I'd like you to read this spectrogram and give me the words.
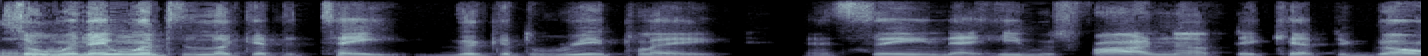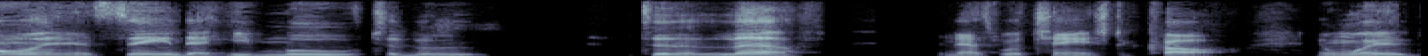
So Mhm. when they went to look at the tape, look at the replay, and seeing that he was far enough, they kept it going, and seeing that he moved to the to the left, and that's what changed the call. And when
